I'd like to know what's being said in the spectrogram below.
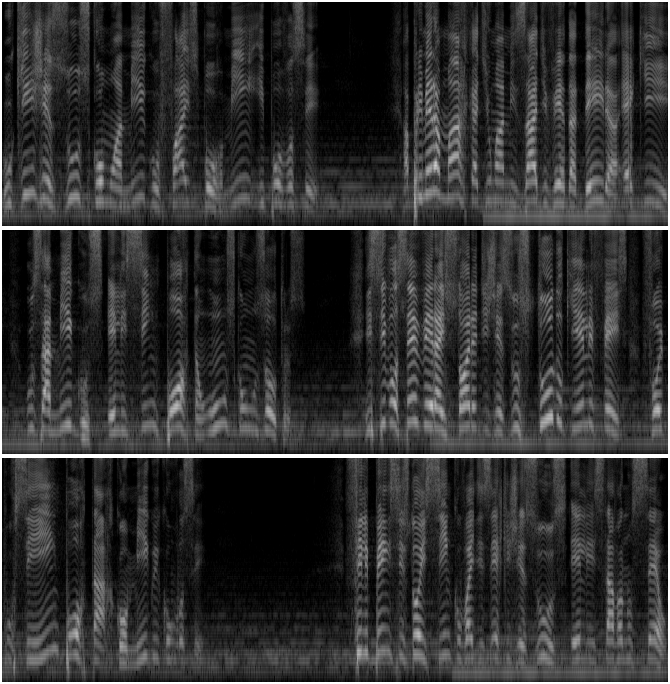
O que Jesus, como amigo, faz por mim e por você. A primeira marca de uma amizade verdadeira é que os amigos, eles se importam uns com os outros. E se você ver a história de Jesus, tudo o que ele fez foi por se importar comigo e com você. Filipenses 2:5 vai dizer que Jesus, ele estava no céu.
